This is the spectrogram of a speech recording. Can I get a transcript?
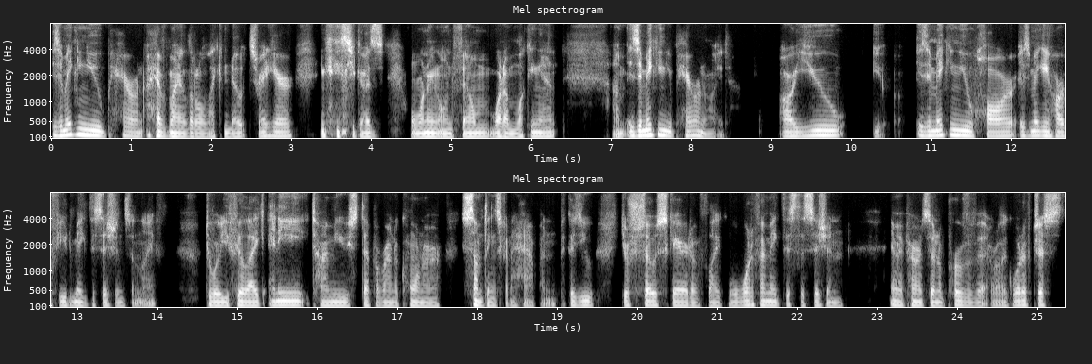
is it making you paranoid i have my little like notes right here in case you guys are wondering on film what i'm looking at. Um is it making you paranoid? Are you is it making you hard is making it hard for you to make decisions in life to where you feel like any time you step around a corner something's going to happen because you you're so scared of like well what if i make this decision and my parents don't approve of it or like what if just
